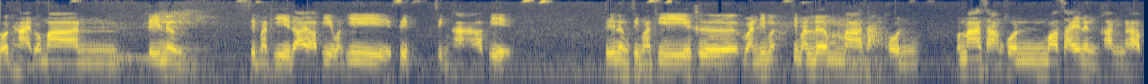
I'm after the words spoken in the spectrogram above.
รถหายประมาณตีหนึ่งสิบนาทีได้ครับพี่วันที่สิบสิงหาครับพี่ตีหนึ่งสิบนาทีคือวันที่มันที่มันเริ่มมาสามคน มันมาสามคนมอไซค์หนึ่งคันครับ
